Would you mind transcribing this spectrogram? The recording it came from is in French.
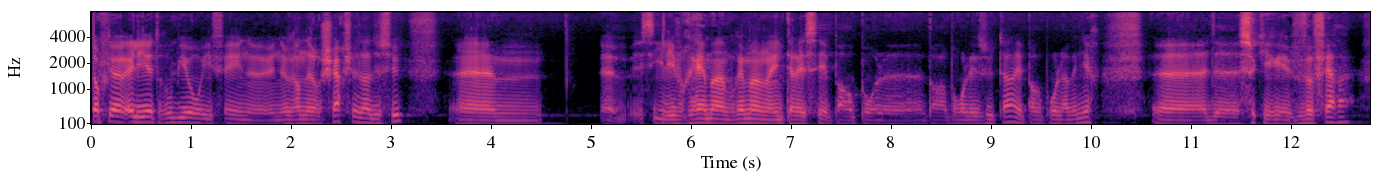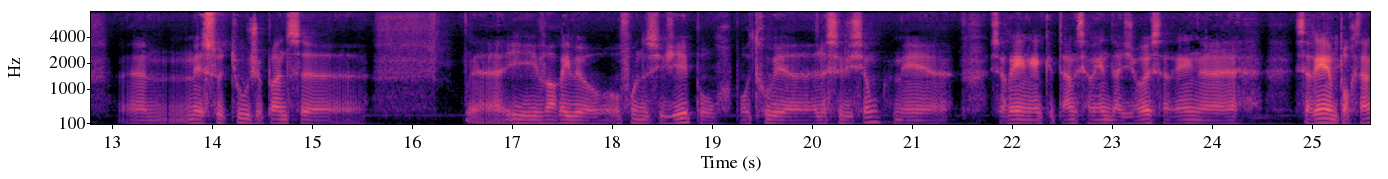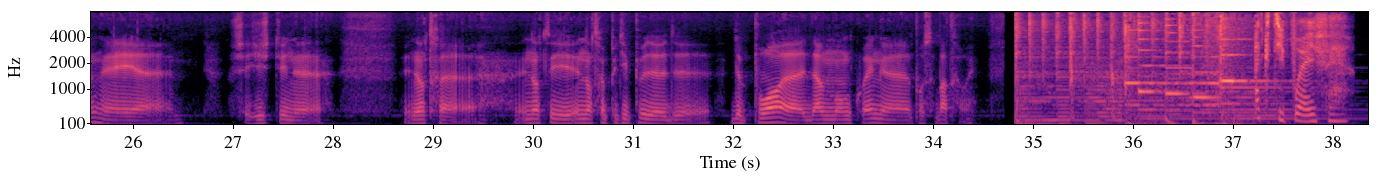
Docteur Elliot Rubio, il fait une, grande recherche là-dessus. Euh, euh, il est vraiment, vraiment intéressé par rapport, par rapport aux résultats et par rapport à l'avenir euh, de ce qu'il veut faire. mais surtout, je pense, il va arriver au, fond du sujet pour, trouver la solution. Mais c'est rien inquiétant, c'est rien dangereux, c'est rien, rien important. Et c'est juste une un autre, un autre, petit peu de, de, poids euh, dans mon coin euh, pour se battre. Ouais. Acti.fr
